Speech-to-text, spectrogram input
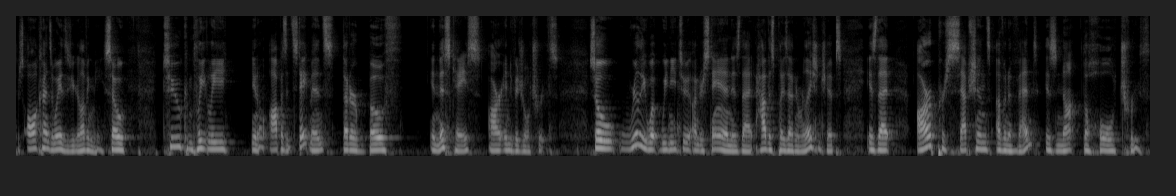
There's all kinds of ways that you're loving me. So, two completely, you know, opposite statements that are both, in this case, are individual truths. So, really, what we need to understand is that how this plays out in relationships is that our perceptions of an event is not the whole truth.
